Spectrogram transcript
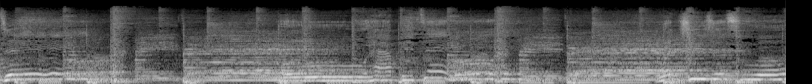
Happy day. Oh, happy day. When Jesus rose.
